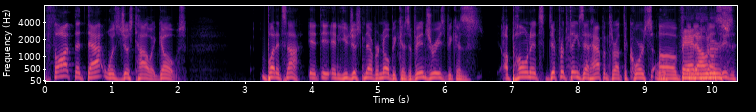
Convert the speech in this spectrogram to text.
Thought that that was just how it goes. But it's not. It, it and you just never know because of injuries, because opponents, different things that happen throughout the course of bad owners. Season.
